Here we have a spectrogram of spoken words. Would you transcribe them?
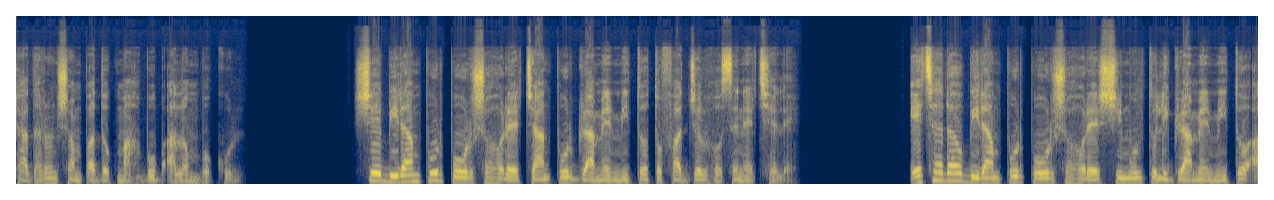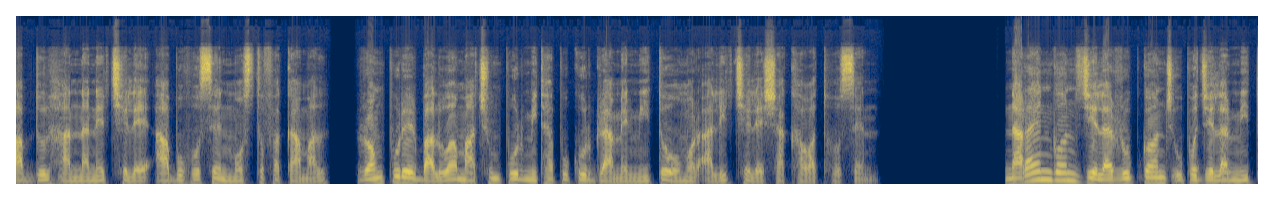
সাধারণ সম্পাদক মাহবুব আলম বকুল। সে বিরামপুর পৌর শহরের চাঁদপুর গ্রামের মৃত তোফাজ্জল হোসেনের ছেলে। এছাড়াও বিরামপুর পৌর শহরের শিমুলতলি গ্রামের মৃত আব্দুল হান্নানের ছেলে আবু হোসেন মোস্তফা কামাল, রংপুরের বালুয়া মাছুমপুর মিঠাপুকুর গ্রামের মৃত ওমর আলীর ছেলে সাখাওয়াত হোসেন। নারায়ণগঞ্জ জেলার রূপগঞ্জ উপজেলার মৃত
